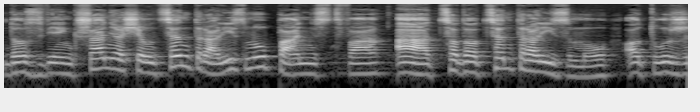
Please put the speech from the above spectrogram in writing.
do zwiększania się centralizmu państwa. A co do centralizmu, otóż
